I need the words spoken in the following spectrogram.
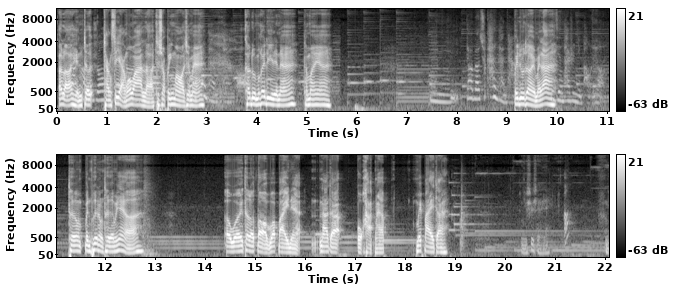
เออเหรอเห็นเจอชางเสี่ยงเมื่อวานเหรอที่ช้อปปิ้งมอลล์ใช่ไหมเขาดูไม่ค่อยดีเลยนะทำไมอะ 去看看他？ ไปดูหน่อยไหมล่ะ 毕竟他是你朋友。 เธอเป็นเพื่อนของเธอไม่ใช่เหรอ เออเว้ย ถ้าเราตอบว่าไปเนี่ย น่าจะอกหักนะครับ ไม่ไปจ้ะ 你是谁？啊？你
